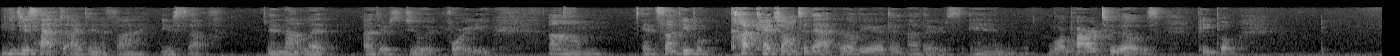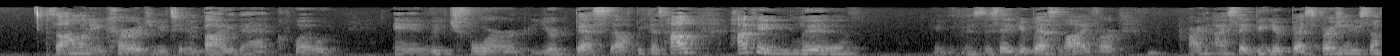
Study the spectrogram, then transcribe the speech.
you just have to identify yourself and not let others do it for you. Um, and some people cut, catch on to that earlier than others, and more power to those people. So I want to encourage you to embody that quote and reach for your best self because how how can you live as they say your best life or I say be your best version of yourself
